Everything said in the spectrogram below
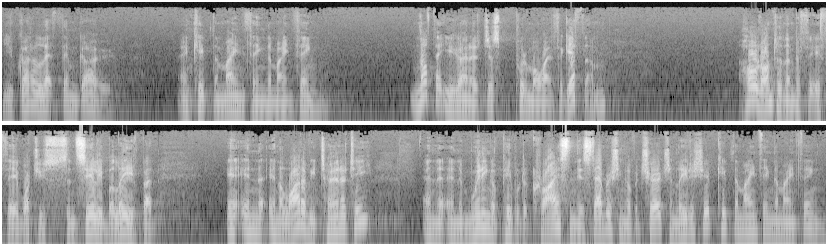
you've got to let them go and keep the main thing the main thing. Not that you're going to just put them away and forget them. Hold on to them if, if they're what you sincerely believe, but in, in, the, in the light of eternity, and the, and the winning of people to Christ and the establishing of a church and leadership, keep the main thing the main thing.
